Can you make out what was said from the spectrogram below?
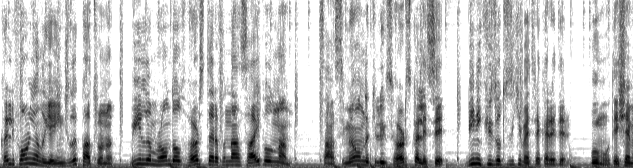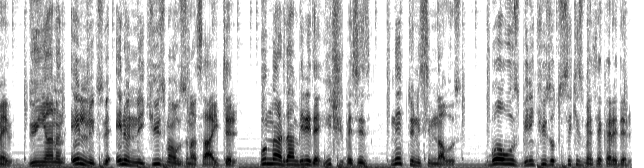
Kaliforniyalı yayıncılık patronu William Randolph Hearst tarafından sahip olunan San Simeon'daki lüks Hearst Kalesi 1232 metrekaredir. Bu muhteşem ev dünyanın en lüks ve en ünlü 200 havuzuna sahiptir. Bunlardan biri de hiç şüphesiz Neptün isimli havuz. Bu havuz 1238 metrekaredir.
